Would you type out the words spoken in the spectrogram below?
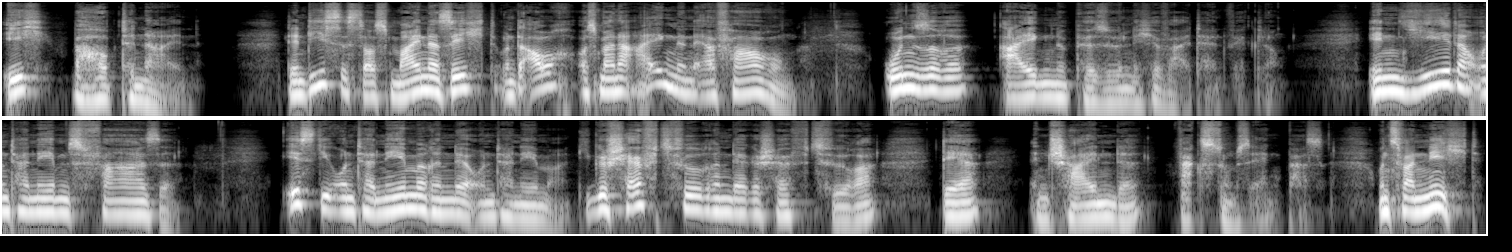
Ich behaupte nein. Denn dies ist aus meiner Sicht und auch aus meiner eigenen Erfahrung unsere eigene persönliche Weiterentwicklung. In jeder Unternehmensphase ist die Unternehmerin der Unternehmer, die Geschäftsführerin der Geschäftsführer der entscheidende Wachstumsengpass. Und zwar nicht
